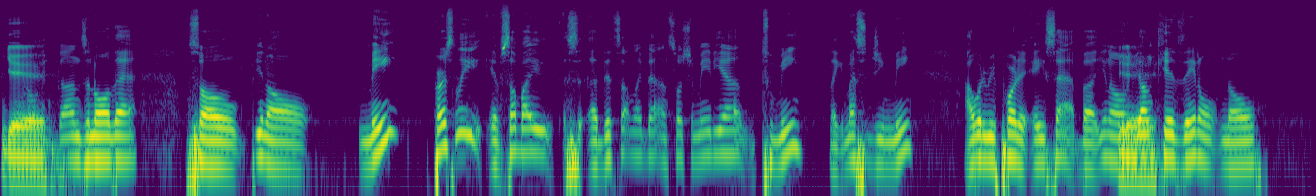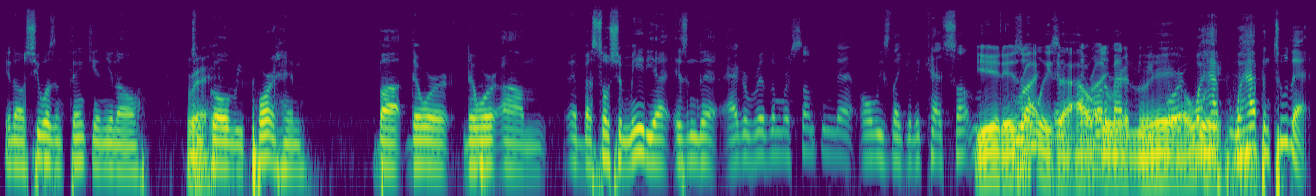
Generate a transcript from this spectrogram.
you know, Yeah. guns and all that. So you know, me personally, if somebody uh, did something like that on social media to me, like messaging me, I would report it ASAP. But you know, Yeah. young kids they don't know. You know, she wasn't thinking. You know, to Right. go and report him. But there were there were um. But social media isn't the algorithm or something that always like they catch something. Yeah, there's Right. always It- an they automatically algorithm. Yeah, report. What always. happened? What happened to that?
